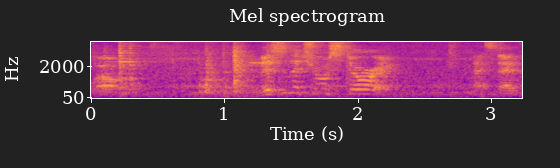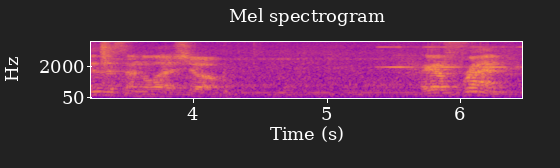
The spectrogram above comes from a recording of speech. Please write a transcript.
Well, and this is a true story. I I did this on the last show. I got a friend.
